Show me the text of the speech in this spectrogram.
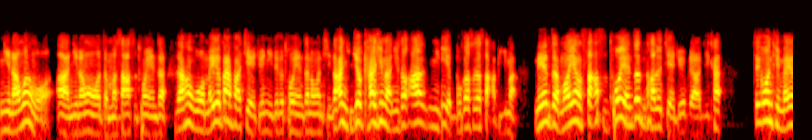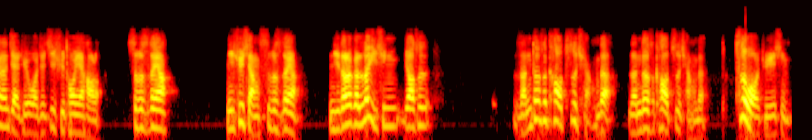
你来问我啊，你来问我怎么杀死拖延症，然后我没有办法解决你这个拖延症的问题，然后你就开心了。你说啊，你也不过是个傻逼嘛，连怎么样杀死拖延症他都解决不了。你看这个问题没有人解决，我就继续拖延好了，是不是这样？你去想是不是这样？你的那个内心要是人都是靠自强的，人都是靠自强的，自我觉醒。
